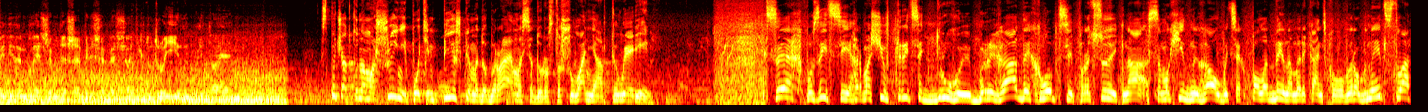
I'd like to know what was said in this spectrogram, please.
підійдемо ближче, буде ще більше пищать. Їх тут роїли, літає. Спочатку на машині, потім пішки ми добираємося до розташування артилерії. Це позиції гармашів 32-ї бригади. Хлопці працюють на самохідних гаубицях паладин американського виробництва.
